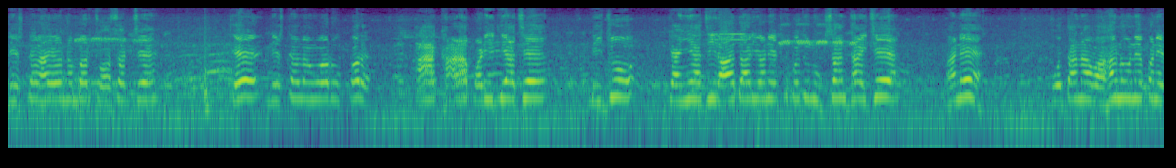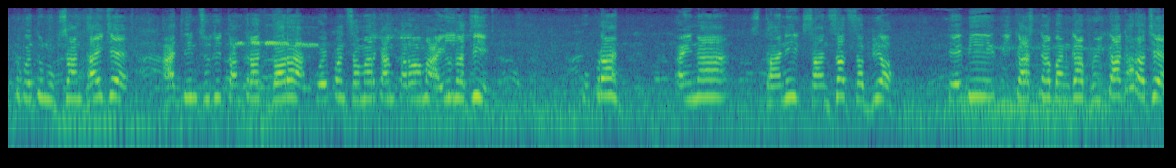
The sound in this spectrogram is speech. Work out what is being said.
નેશનલ હાઈવે નંબર ચોસઠ છે. એ નેશનલ નંબર ઉપર આ ખાડા પડી ગયા છે. બીજું કે અહીંયાથી રાહદારીઓને એટલું બધું નુકસાન થાય છે અને પોતાના વાહનોને પણ એટલું બધું નુકસાન થાય છે. આજ દિન સુધી તંત્ર દ્વારા કોઈ પણ સમારકામ કરવામાં આવ્યું નથી. ઉપરાંત, અહીંના સ્થાનિક સાંસદ સભ્ય તે બી વિકાસના બનગા ફૂંકા કરે છે.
